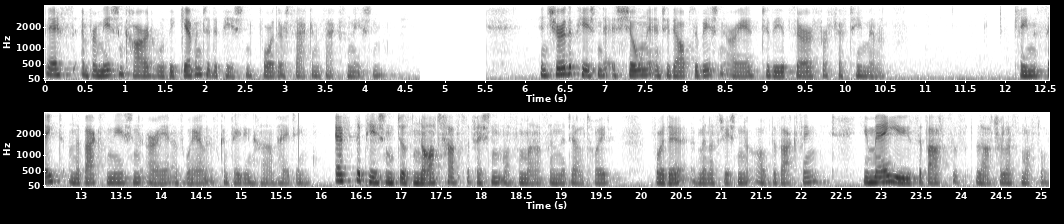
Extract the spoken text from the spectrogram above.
This information card will be given to the patient for their second vaccination. Ensure the patient is shown into the observation area to be observed for 15 minutes. Clean the seat and the vaccination area as well as completing hand hygiene. If the patient does not have sufficient muscle mass in the deltoid for the administration of the vaccine, you may use the vastus lateralis muscle.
